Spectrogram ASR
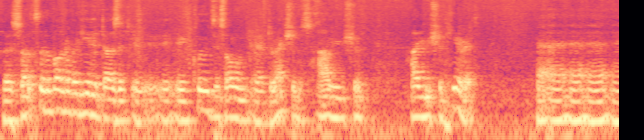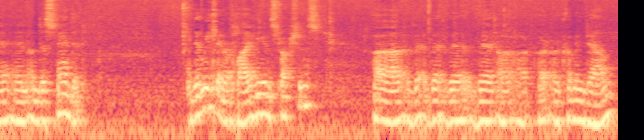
Uh, so, so the Bhagavad Gita does it. It, it, includes its own uh, directions how you should how you should hear it uh, uh and understand it. And then we can apply the instructions uh, that, that, that are, are, are, coming down,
